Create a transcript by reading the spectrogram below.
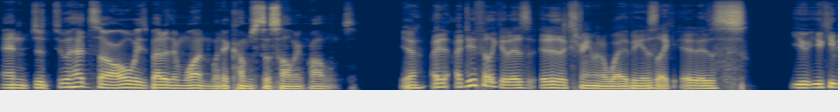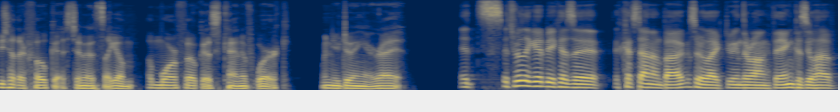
and two heads are always better than one when it comes to solving problems. Yeah, I, I do feel like it is it is extreme in a way because like it is you you keep each other focused and it's like a, a more focused kind of work when you're doing it right. It's it's really good because it, it cuts down on bugs or like doing the wrong thing because you'll have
